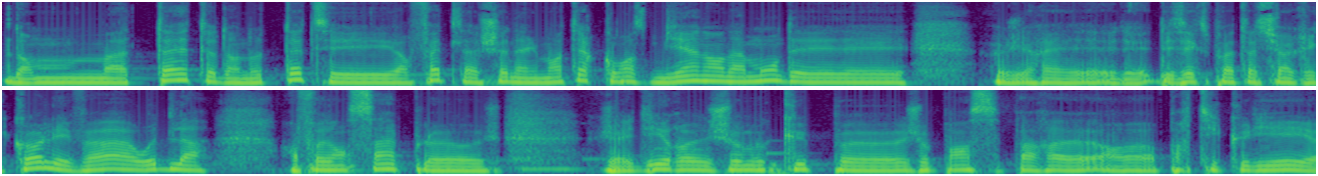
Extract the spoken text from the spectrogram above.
dans ma tête, dans notre tête, c'est en fait la chaîne alimentaire commence bien en amont des, des, des exploitations agricoles et va au-delà. En faisant simple, J'allais dire, euh, je m'occupe, euh, je pense par, euh, en particulier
